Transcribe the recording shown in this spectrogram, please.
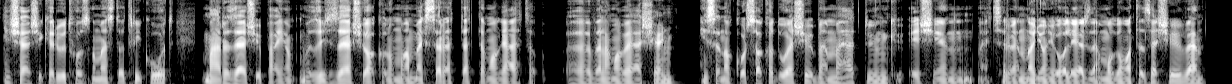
és el sikerült hoznom ezt a trikót. Már az első pályán, az első alkalommal megszerettette magát velem a verseny, hiszen akkor szakadó esőben mehettünk, és én egyszerűen nagyon jól érzem magamat az esőben.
